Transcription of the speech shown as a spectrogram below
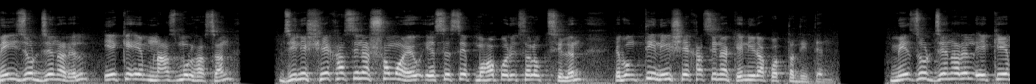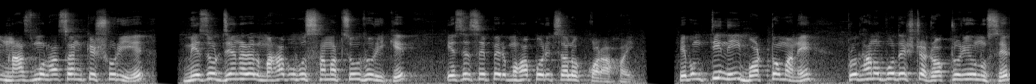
major general A K M Nazmul Hasan যিনি শেখ হাসিনার সময়েও এসএসএফ মহাপরিচালক ছিলেন এবং তিনি শেখ হাসিনাকে নিরাপত্তা দিতেন। Major general A K M Nazmul হাসানকে সরিয়ে মেজর জেনারেল মাহবুবুস সামাদ চৌধুরীকে এসএসএফ এর মহাপরিচালক করা হয় এবং তিনি বর্তমানে প্রধান উপদেষ্টা ডক্টর ইউনুসের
